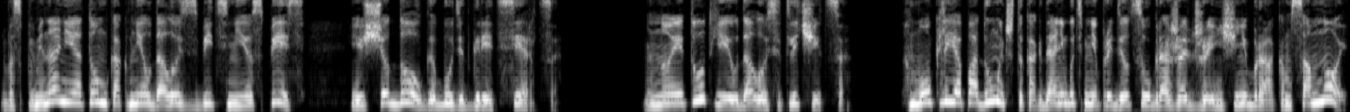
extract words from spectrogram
Воспоминание о том, как мне удалось сбить с нее спесь, еще долго будет греть сердце. Но и тут ей удалось отличиться. Мог ли я подумать, что когда-нибудь мне придется угрожать женщине браком со мной?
